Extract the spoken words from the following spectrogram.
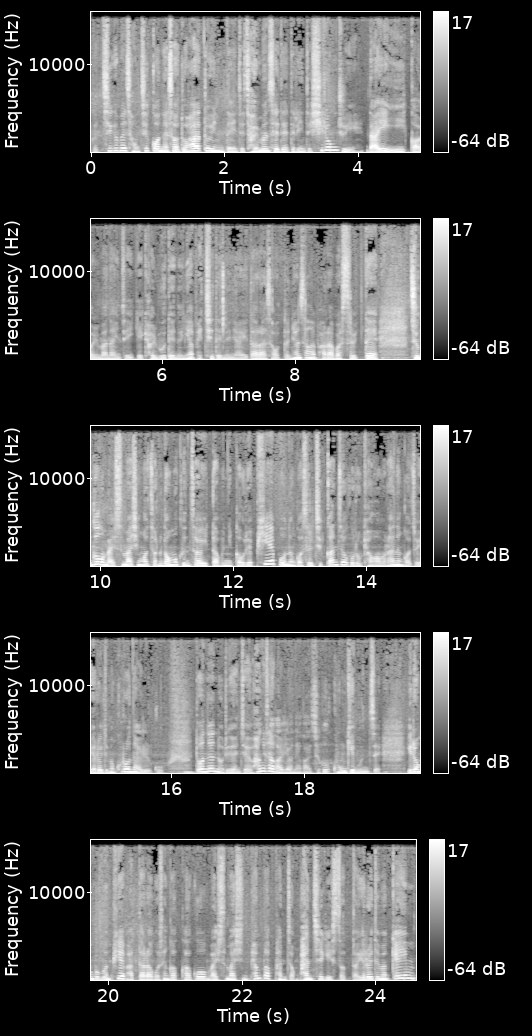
그러니까 지금의 정치권에서도 하도인데 이제 젊은 세대들이 이제 실용주의, 나의 이익과 얼마나 이제 이게 결부되느냐, 배치되느냐에 따라서 어떤 현상을 바라봤을 때 중국은 말씀하신 것처럼 너무 근처에 있다 보니까 우리가 피해 보는 것을 직관적으로 경험을 하는 거죠. 예를 들면 코로나 19 또는 우리가 이제 황사 관련해 가지고 공기 문제 이런 부분 피해 봤다라고 생각하고 말씀하신 편파 판정, 반칙이 있었다. 예를 들면 게임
